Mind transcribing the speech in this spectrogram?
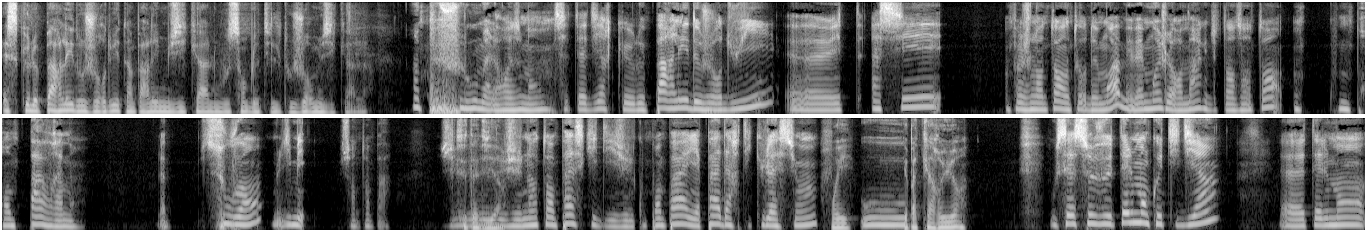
Est-ce que le parler d'aujourd'hui est un parler musical ou semble-t-il toujours musical? Un peu flou, malheureusement. C'est-à-dire que le parler d'aujourd'hui euh, est assez. Enfin, je l'entends autour de moi, mais même moi, je le remarque de temps en temps, on comprend pas vraiment. Là, souvent, je me dis, mais j'entends pas. Je- C'est-à-dire Je n'entends pas ce qu'il dit, je ne comprends pas, il n'y a pas d'articulation, Oui. Il ou n'y a pas de carrure? Où ça se veut tellement quotidien, euh, tellement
